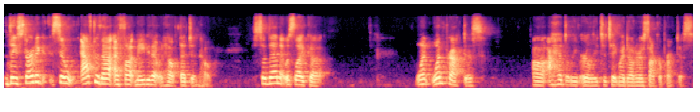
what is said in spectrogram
they started. So after that, I thought maybe that would help. That didn't help. So then it was like a one one practice. Uh, I had to leave early to take my daughter to soccer practice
